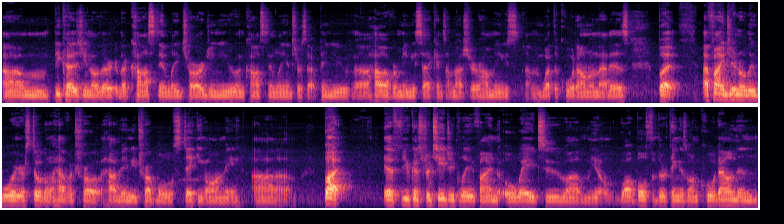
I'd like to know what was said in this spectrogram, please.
Um, because you know they're they're constantly charging you and constantly intercepting you, uh, however many seconds. I'm not sure how many um, what the cooldown on that is, but I find generally warriors still don't have a have any trouble sticking on me. Uh, but if you can strategically find a way to, um, you know, while both of their things are on cooldown, then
